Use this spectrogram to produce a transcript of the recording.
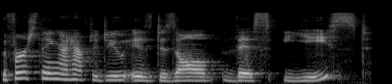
The first thing I have to do is dissolve this yeast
